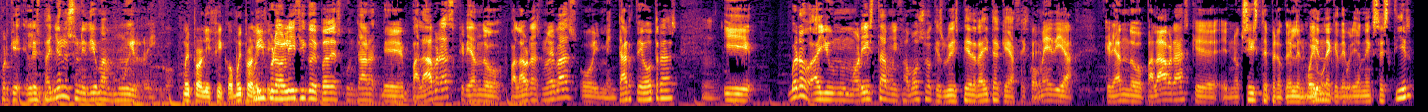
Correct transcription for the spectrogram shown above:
Porque el español es un idioma muy rico. muy prolífico, muy Muy prolífico. prolífico y puedes juntar eh, palabras, creando palabras nuevas o inventarte otras. Mm. Y bueno, hay un humorista muy famoso que es Luis Piedraita que hace comedia creando palabras que eh, no existe pero que él entiende bueno. que deberían existir.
